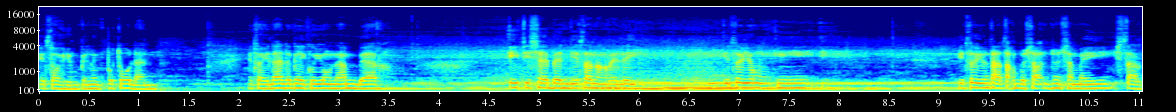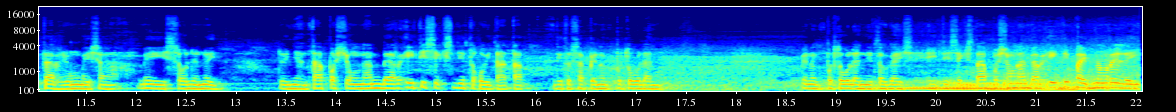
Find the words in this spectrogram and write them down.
ito yung pinagputulan. Ito ilalagay ko yung number 87 dito ng relay. Ito yung i- ito yung tatakbo sa dun sa may starter yung may sa may solenoid. Doon yan. Tapos yung number 86 dito ko itatap dito sa pinagputulan. Pinagputulan nito guys 86 tapos yung number 85 ng relay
